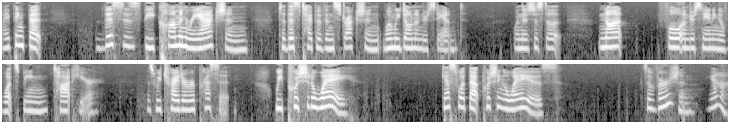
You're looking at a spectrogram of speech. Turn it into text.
I think that this is the common reaction to this type of instruction when we don't understand, when there's just a not full understanding of what's being taught here, as we try to repress it. We push it away. Guess what that pushing away is? It's aversion, yeah.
